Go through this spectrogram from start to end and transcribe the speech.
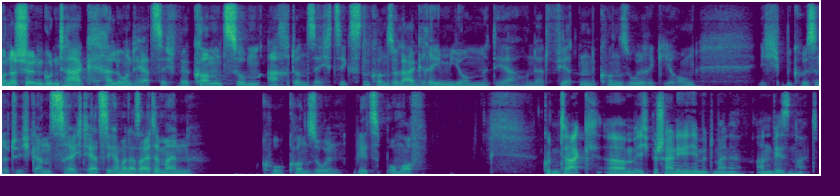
wunderschönen guten Tag, hallo und herzlich willkommen zum 68. Konsulargremium der 104. Konsulregierung. Ich begrüße natürlich ganz recht herzlich an meiner Seite meinen Co-Konsuln Nils Brumhoff. Guten Tag, ähm, ich bescheinige hiermit meine Anwesenheit.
